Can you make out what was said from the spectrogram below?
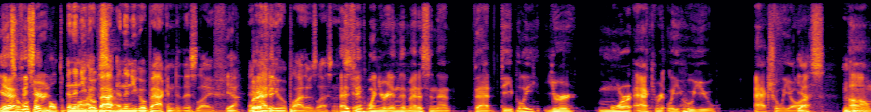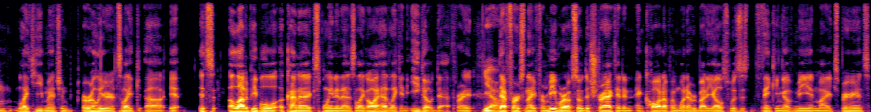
Yeah, yeah, it's think almost like multiple And then you go back Yeah. and then you go back into this life. yeah And But I how do you apply those lessons? I think when you're in the medicine that that deeply, you're more accurately who you actually are. yes Mhm. Um, like he mentioned earlier, it's like uh, it, it's a lot of people kind of explain it as like, oh, I had like an ego death, right? yeah. That first night for me, where I was so distracted and, and caught up in what everybody else was thinking of me and my experience.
